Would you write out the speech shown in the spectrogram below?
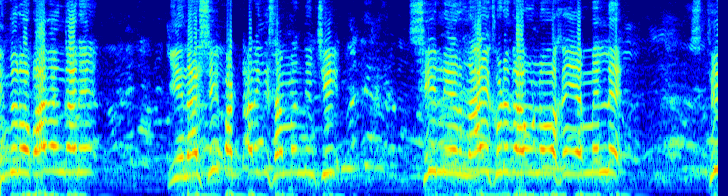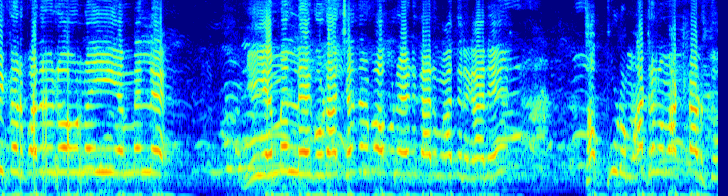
ఇందులో భాగంగానే ఈ నర్సీపట్నానికి సంబంధించి సీనియర్ నాయకుడిగా ఉన్న ఒక ఎమ్మెల్యే స్పీకర్ పదవిలో ఉన్న ఈ ఎమ్మెల్యే ఈ ఎమ్మెల్యే కూడా చంద్రబాబు నాయుడు గారి మాదిరిగానే తప్పుడు మాటలు మాట్లాడుతూ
